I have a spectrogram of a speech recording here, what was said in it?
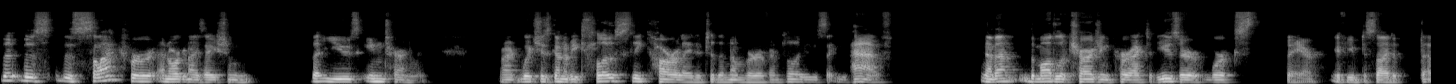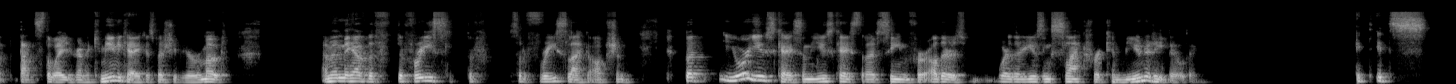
there's there's Slack for an organization that you use internally right, which is going to be closely correlated to the number of employees that you have. Now, that the model of charging per active user works there if you've decided that that's the way you're going to communicate, especially if you're remote. And then they have the, the free the sort of free Slack option. But your use case and the use case that I've seen for others where they're using Slack for community building, it, it's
